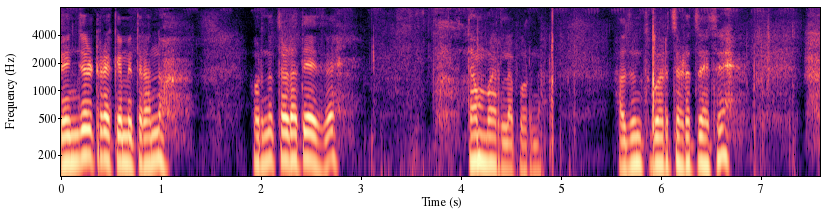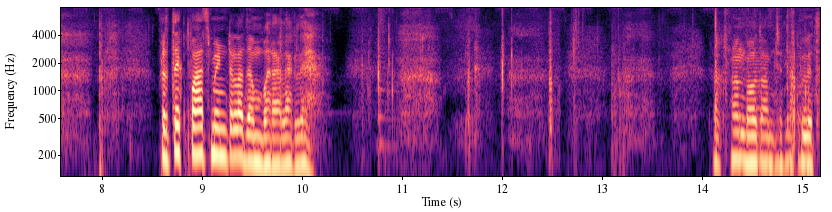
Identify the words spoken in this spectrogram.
डेंजर ट्रॅक आहे मित्रांनो. पूर्ण चढत यायचं आहे दम भरला पूर्ण. अजून वर चढत जायचं आहे प्रत्येक पाच मिनिटाला दम भरायला लागला लक्ष्मण भाऊ तर आमचे थकलेत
